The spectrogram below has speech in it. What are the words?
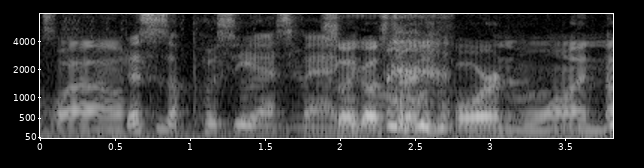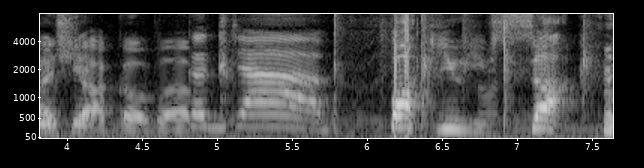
Thousands. wow. This is a pussy ass fag. So he goes 34 and one. Nice shit. job, Go Glove. Good job. Fuck you, you suck. All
